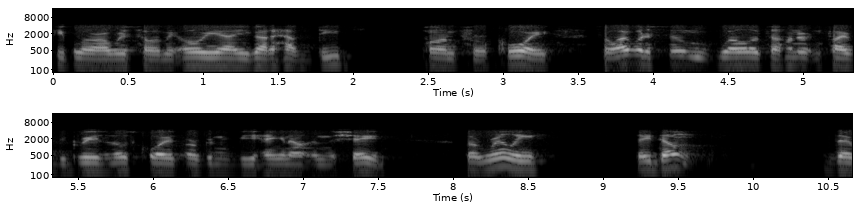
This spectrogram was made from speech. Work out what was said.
people are always telling me, oh yeah, you got to have deep pond for koi. So I would assume, well, it's 105 degrees, those koi are going to be hanging out in the shade. But really, they don't. They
